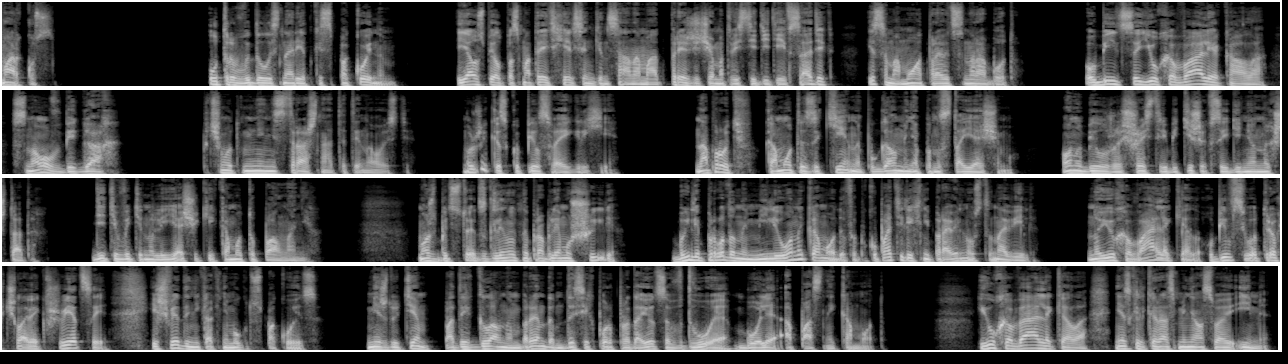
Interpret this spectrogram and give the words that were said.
Маркус. Утро выдалось на редкость спокойным. Я успел посмотреть Хельсинген Санамат, прежде чем отвезти детей в садик и самому отправиться на работу. Убийца Юха Валякала снова в бегах. Почему-то мне не страшно от этой новости. Мужик искупил свои грехи. Напротив, комод из Икеа напугал меня по-настоящему. Он убил уже шесть ребятишек в Соединенных Штатах. Дети вытянули ящики, и комод упал на них. Может быть, стоит взглянуть на проблему шире? Были проданы миллионы комодов, и покупатели их неправильно установили. Но Юха Валякела убил всего трех человек в Швеции, и шведы никак не могут успокоиться. Между тем, под их главным брендом до сих пор продается вдвое более опасный комод. Юха Валякела несколько раз менял свое имя.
